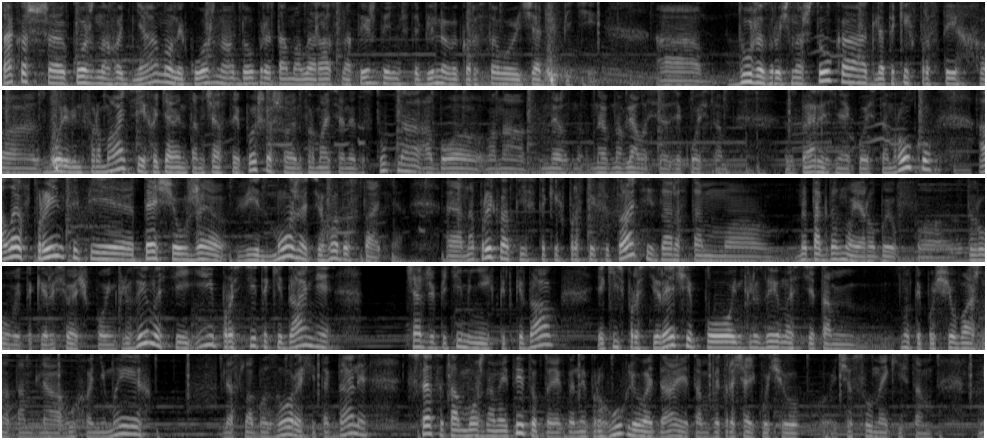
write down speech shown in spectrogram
Також е, кожного дня, ну не кожного, добре там, але раз на тиждень стабільно використовую ChatGPT. А, Дуже зручна штука для таких простих зборів інформації, хоча він там часто і пише, що інформація недоступна або вона не обновлялася з якогось там з березня якогось там року. Але в принципі те, що вже він може, цього достатньо. Е, Наприклад, із таких простих ситуацій, зараз там не так давно я робив здоровий такий ресерч по інклюзивності, і прості такі дані. ChatGPT мені їх підкидав, якісь прості речі по інклюзивності, там, ну, типу, що важно там для глухонімих, для слабозорих і так далі. Все це там можна знайти, тобто якби не прогуглювати, да, і там витрачати кучу часу на якісь там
